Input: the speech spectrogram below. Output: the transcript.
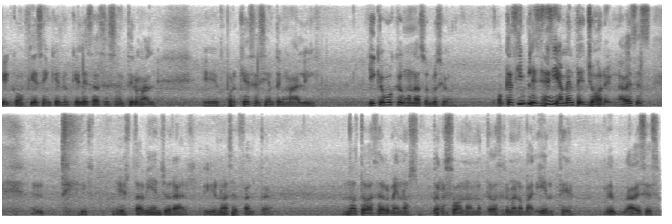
que confiesen qué es lo que les hace sentir mal eh, por qué se sienten mal y, que busquen una solución. O que simple y sencillamente lloren. A veces eh, está bien llorar y no hace falta no te va a hacer menos persona, no te va a hacer menos valiente. A veces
